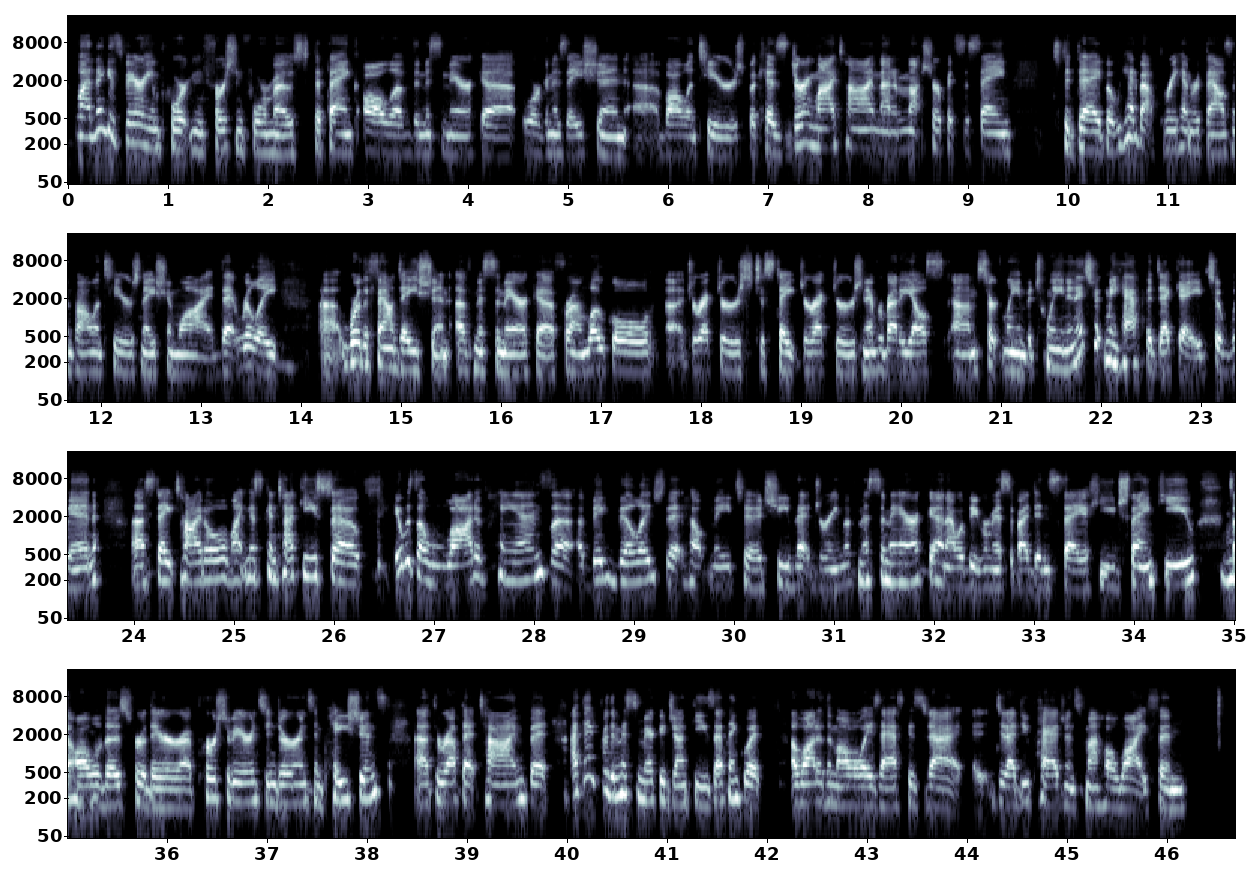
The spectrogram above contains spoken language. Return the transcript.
well, I think it's very important, first and foremost, to thank all of the Miss America organization uh, volunteers because during my time, and I'm not sure if it's the same today, but we had about 300,000 volunteers nationwide that really uh, were the foundation of Miss America, from local uh, directors to state directors and everybody else, um, certainly in between. And it took me half a decade to win a state title like Miss Kentucky. So it was a lot of hands, a, a big village that helped me to achieve that dream of Miss America. And I would be remiss if I didn't say a huge thank you mm-hmm. to all of those for their uh, perseverance, endurance, and patience uh, throughout that time. But I think for the Miss America junkies, I think what a lot of them always ask is did I did I do pageants my whole life? And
